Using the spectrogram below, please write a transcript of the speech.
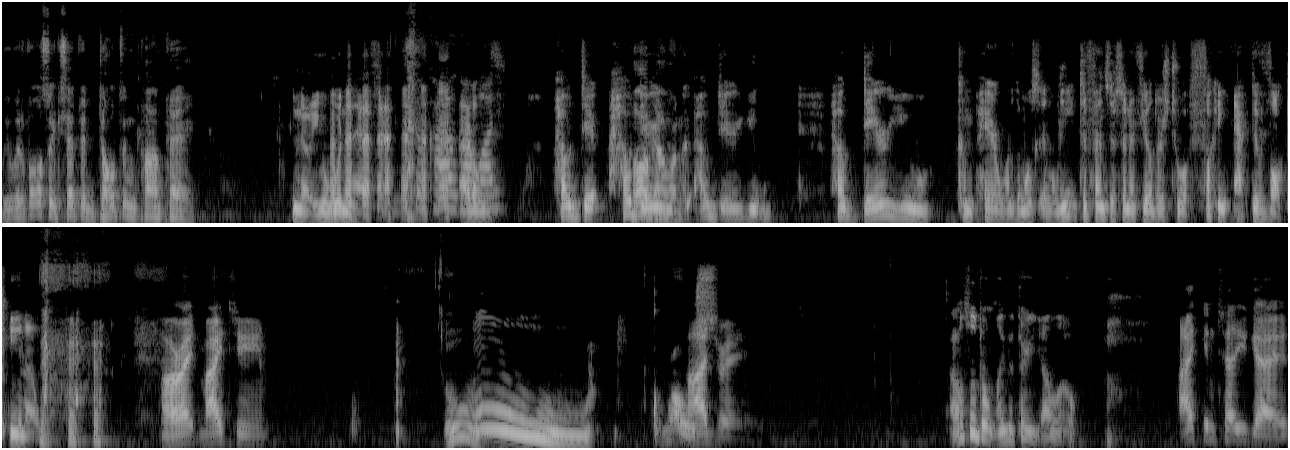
We would have also accepted Dalton Pompey. No, you wouldn't have. So Kyle got one. How dare how Paul dare you one. how dare you how dare you compare one of the most elite defensive center fielders to a fucking active volcano? All right, my team. Ooh. Ooh, gross. Padres. I also don't like that they're yellow. I can tell you guys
